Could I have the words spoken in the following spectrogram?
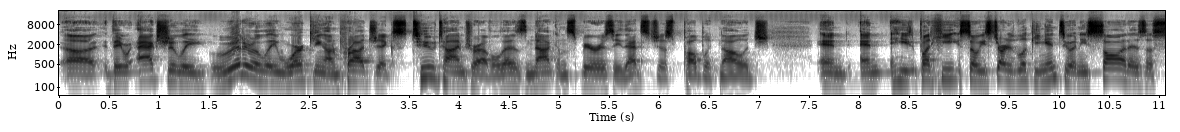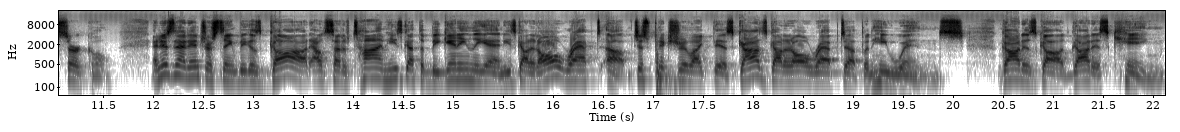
Uh, they were actually literally working on projects to time travel. That is not conspiracy. That's just public knowledge and and he but he so he started looking into it and he saw it as a circle. And isn't that interesting? Because god outside of time he's got the beginning and the end. He's got it all wrapped up. Just picture like this. God's got it all wrapped up and he wins. God is god. God is king.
